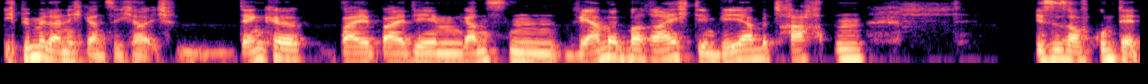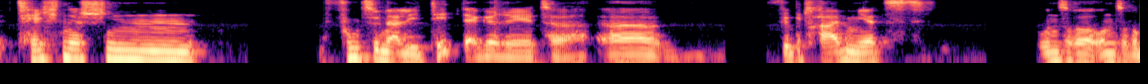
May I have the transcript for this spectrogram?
ich bin mir da nicht ganz sicher. Ich denke, bei, bei dem ganzen Wärmebereich, den wir ja betrachten, ist es aufgrund der technischen Funktionalität der Geräte, äh, wir betreiben jetzt unsere, unsere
